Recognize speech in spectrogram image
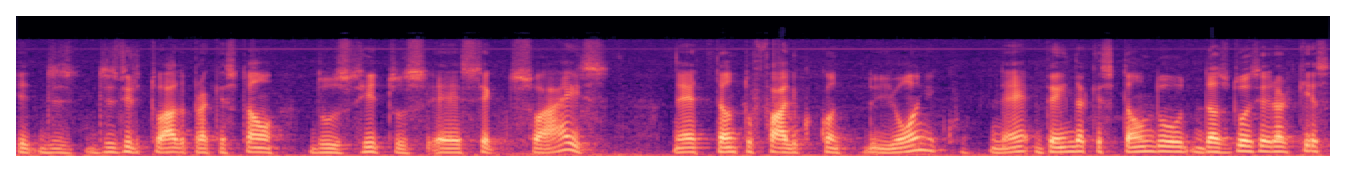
eh, des- desvirtuado para a questão dos ritos eh, sexuais, né, tanto fálico quanto iônico, né, vem da questão do, das duas hierarquias,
